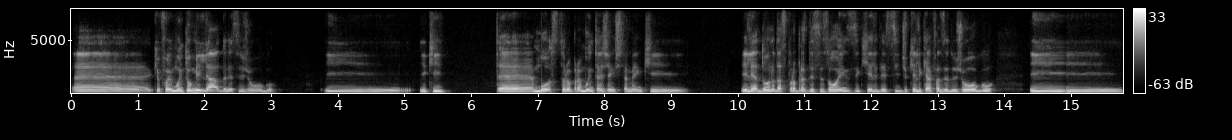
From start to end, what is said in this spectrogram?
é, que foi muito humilhado nesse jogo e, e que é, mostrou para muita gente também que ele é dono das próprias decisões e que ele decide o que ele quer fazer do jogo e,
